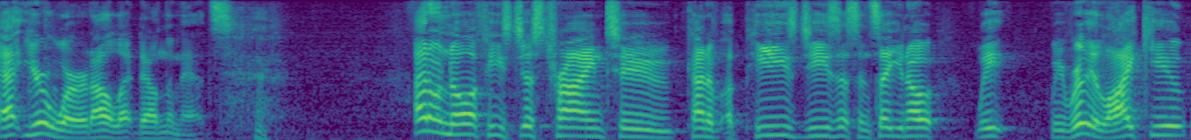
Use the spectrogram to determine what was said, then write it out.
at your word, I'll let down the nets. I don't know if he's just trying to kind of appease Jesus and say, you know, we, we really like you.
